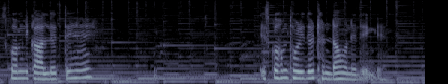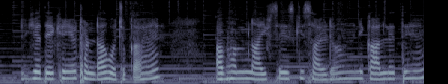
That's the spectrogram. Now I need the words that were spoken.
इसको हम निकाल लेते हैं। इसको हम थोड़ी देर ठंडा होने देंगे। ये देखें, ये ठंडा हो चुका है। अब हम नाइफ से इसकी साइड निकाल लेते हैं।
